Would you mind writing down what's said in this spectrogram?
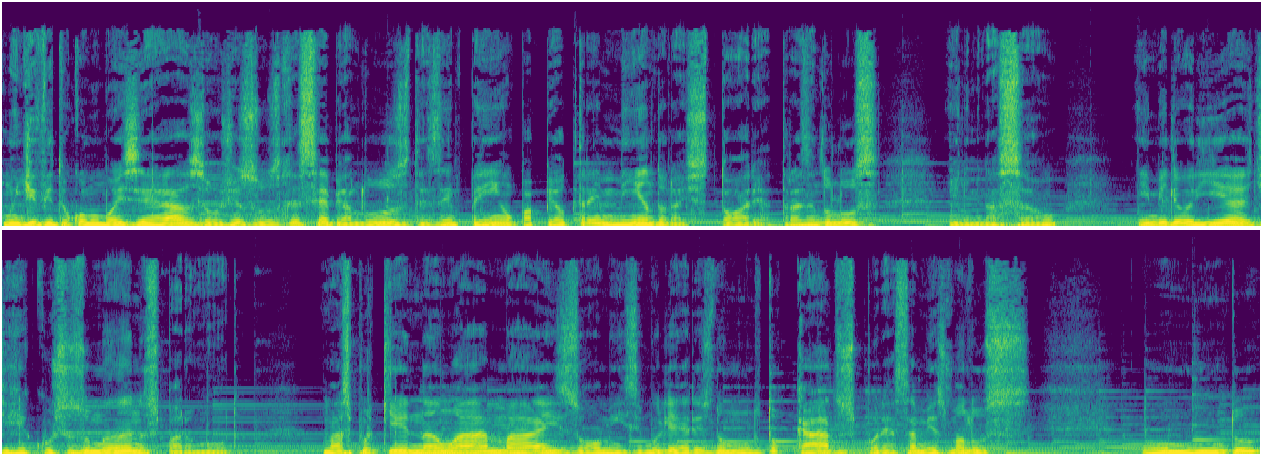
Um indivíduo como Moisés ou Jesus recebe a luz, desempenha um papel tremendo na história, trazendo luz, iluminação e melhoria de recursos humanos para o mundo mas porque não há mais homens e mulheres no mundo tocados por essa mesma luz. O mundo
